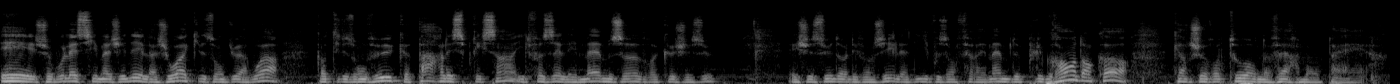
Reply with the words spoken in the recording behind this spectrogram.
Et je vous laisse imaginer la joie qu'ils ont dû avoir quand ils ont vu que par l'Esprit Saint, ils faisaient les mêmes œuvres que Jésus. Et Jésus, dans l'Évangile, a dit, vous en ferez même de plus grandes encore, car je retourne vers mon Père.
